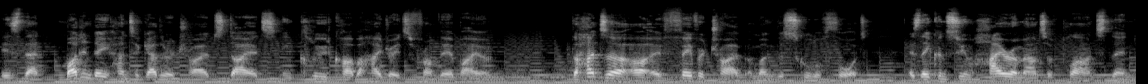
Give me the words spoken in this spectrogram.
is that modern day hunter gatherer tribes' diets include carbohydrates from their biome. The Hadza are a favorite tribe among the school of thought, as they consume higher amounts of plants than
